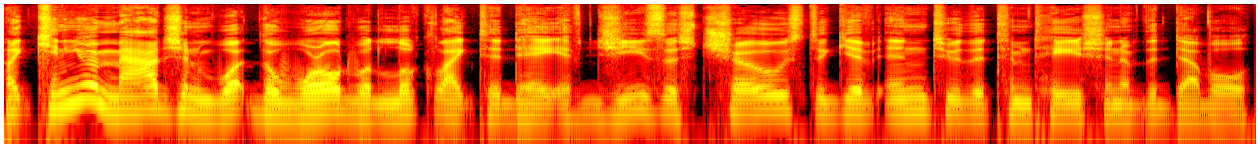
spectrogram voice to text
Like, can you imagine what the world would look like today if Jesus chose to give into the temptation of the devil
